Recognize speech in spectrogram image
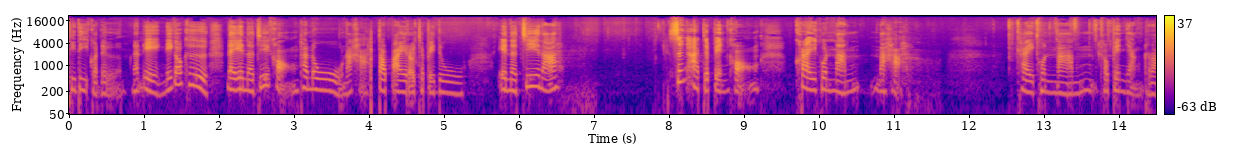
ที่ดีกว่าเดิม นั่นเองนี่ก็คือใน Energy ของธนูนะคะ ต่อไปเราจะไปดู Energy นะ ซึ่งอาจจะเป็นของใครคนนั้นนะคะ ใครคนนั้นเขาเป็นอย่างไร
